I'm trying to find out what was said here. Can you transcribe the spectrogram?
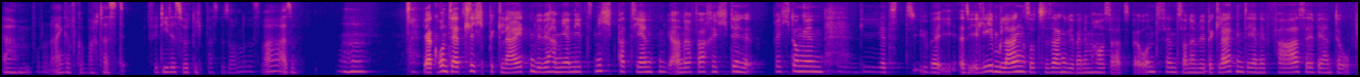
ähm, wo du einen Eingriff gemacht hast, für die das wirklich was Besonderes war? Also mhm. Ja, grundsätzlich begleiten wir. Wir haben ja jetzt nicht Patienten wie andere Fachrichtungen, Richtungen, die jetzt über also ihr Leben lang sozusagen wie bei einem Hausarzt bei uns sind, sondern wir begleiten sie eine Phase während der OP.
